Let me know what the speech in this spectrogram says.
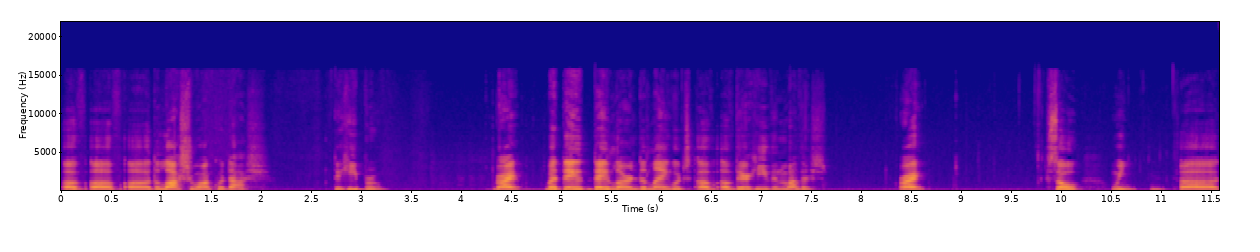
of of uh, the Lashuan Quadash, the Hebrew, right? But they they learned the language of of their heathen mothers, right? So when uh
